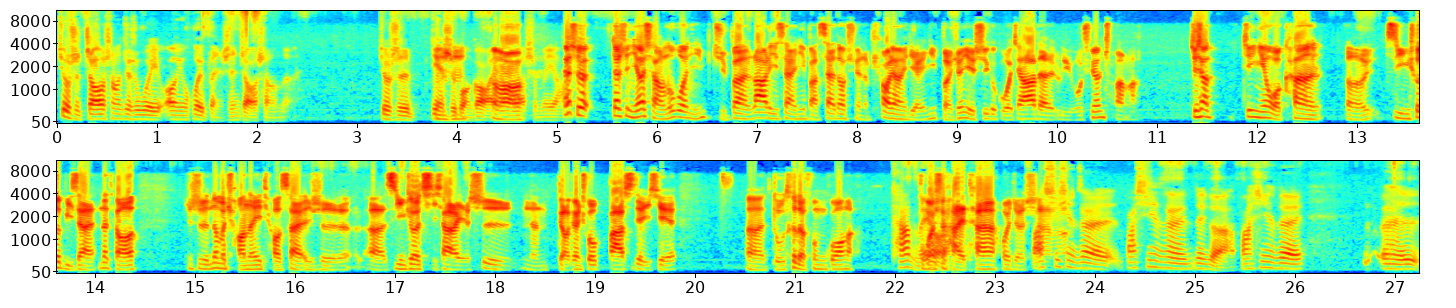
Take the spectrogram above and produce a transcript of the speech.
就是招商，就是为奥运会本身招商的，就是电视广告也好，啊什么也好但。是但是你要想，如果你举办拉力赛，你把赛道选的漂亮一点，你本身也是一个国家的旅游宣传嘛。就像今年我看呃自行车比赛那条。就是那么长的一条赛，就是呃，自行车骑下来也是能表现出巴西的一些呃独特的风光啊，它没有啊不管是海滩或者是巴西现在巴西现在那个啊，巴西现在呃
